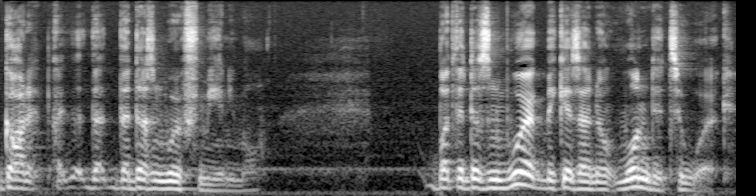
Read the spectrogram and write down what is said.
got it. That, that doesn't work for me anymore. But that doesn't work because I don't want it to work.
